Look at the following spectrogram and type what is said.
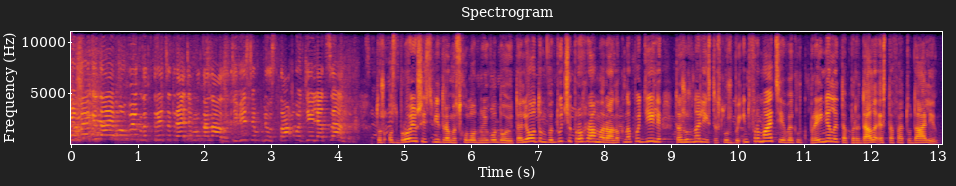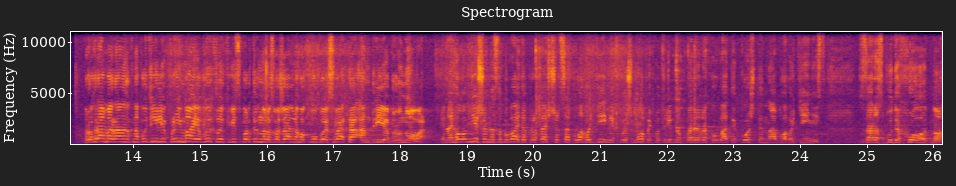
І ми кидаємо виклик 33 каналу Ті8 та Поділля Центр. Тож, озброївшись відрами з холодною водою та льодом, ведучі програми Ранок на Поділі та журналісти служби інформації виклик прийняли та передали естафету далі. Програма Ранок на Поділлі приймає виклик від спортивно-розважального клубу СВ та Андрія Брунова. І найголовніше, не забувайте про те, що це благодійний флешмоб і потрібно перерахувати кошти на благодійність. Зараз буде холодно.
